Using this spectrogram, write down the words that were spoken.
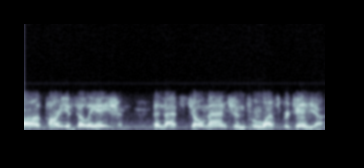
uh, party affiliation, and that's Joe Manchin from West Virginia.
